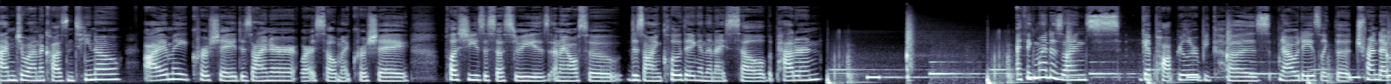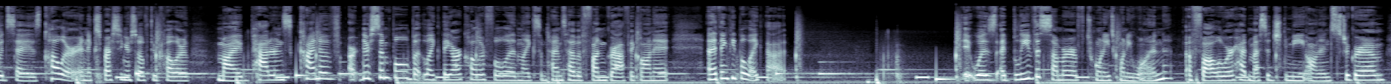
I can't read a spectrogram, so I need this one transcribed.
I'm Joanna Cosentino. I am a crochet designer where I sell my crochet plushies, accessories, and I also design clothing and then I sell the pattern. I think my designs get popular because nowadays, like the trend I would say is color and expressing yourself through color. My patterns kind of are, they're simple, but like they are colorful and like sometimes have a fun graphic on it. And I think people like that. It was, I believe, the summer of 2021. A follower had messaged me on Instagram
